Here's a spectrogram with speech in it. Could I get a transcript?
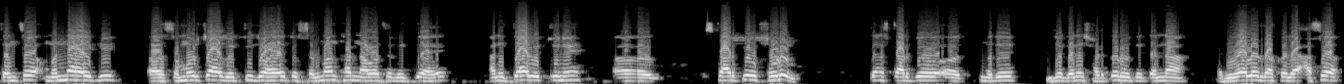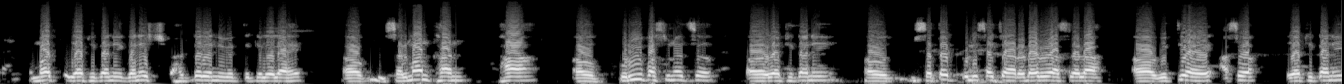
त्यांचं म्हणणं आहे की समोरचा व्यक्ती जो आहे तो सलमान खान नावाचा व्यक्ती आहे. आणि त्या व्यक्तीने स्कॉर्पिओ सोडून त्या स्कॉर्पिओ मध्ये जे गणेश हडकर होते त्यांना रिव्हॉल्वर दाखवल्या. असं मत या ठिकाणी गणेश हडकर यांनी व्यक्त केलेलं आहे. सलमान खान हा पूर्वीपासूनच या ठिकाणी सतत पोलिसाच्या रडारवर असलेला व्यक्ती आहे. असं या ठिकाणी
